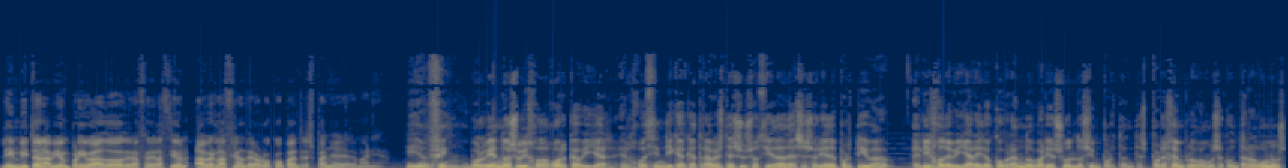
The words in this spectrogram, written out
le invitó en avión privado de la Federación a ver la final de la Eurocopa entre España y Alemania. Y en fin, volviendo a su hijo, a Gorka Villar, el juez indica que a través de su sociedad de asesoría deportiva, el hijo de Villar ha ido cobrando varios sueldos importantes. Por ejemplo, vamos a contar algunos.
